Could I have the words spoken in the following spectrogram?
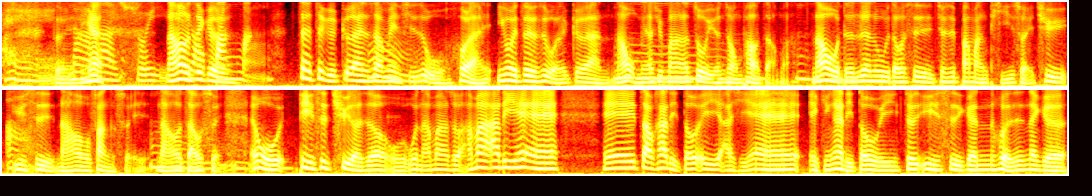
嘿，那那所以然后这个帮忙，在这个个案上面，其实我后来因为这个是我的个案，然后我们要去帮他做原虫泡澡嘛，然后我的任务都是就是帮忙提水去浴室，然后放水，然后找水。哎，我第一次去的时候，我问阿妈说：“阿妈，阿丽嘿。”诶，灶卡里都位，还是诶，诶，金阿里都位，就是浴室跟或者是那个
